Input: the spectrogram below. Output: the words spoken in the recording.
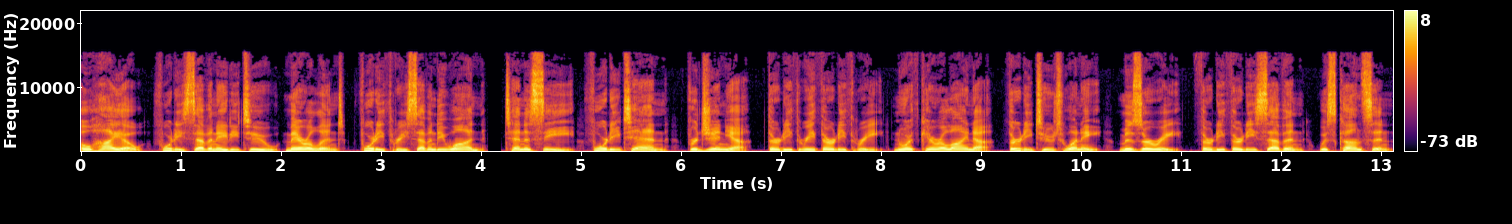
Ohio, 4782. Maryland, 4371. Tennessee, 4010. Virginia, 3333. North Carolina, 3220. Missouri, 3037. Wisconsin,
